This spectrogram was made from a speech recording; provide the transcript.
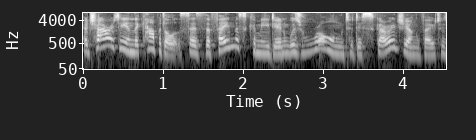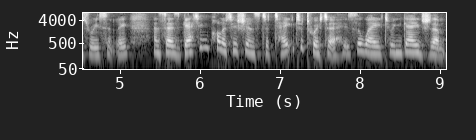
A charity in the capital says the famous comedian was wrong to discourage young voters recently and says getting politicians to take to Twitter is the way to engage them.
